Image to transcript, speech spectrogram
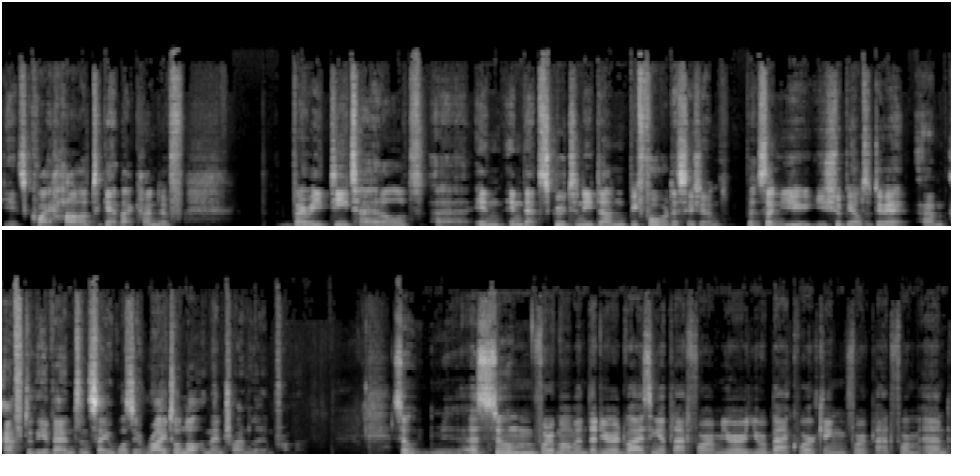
it's quite hard to get that kind of very detailed, uh, in in depth scrutiny done before a decision. But certainly, you you should be able to do it um, after the event and say was it right or not, and then try and learn from it. So assume for a moment that you're advising a platform, you're you're back working for a platform, and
